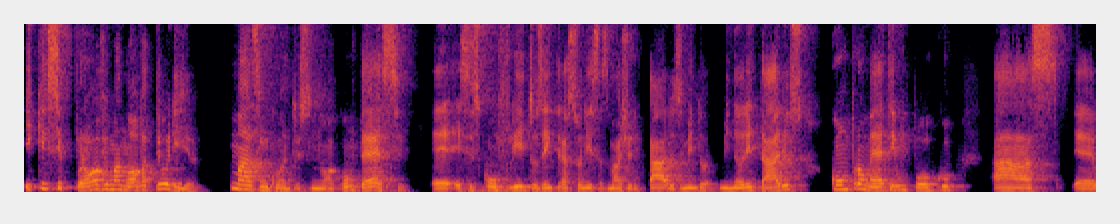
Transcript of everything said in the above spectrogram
e que se prove uma nova teoria. Mas enquanto isso não acontece, é, esses conflitos entre acionistas majoritários e minoritários comprometem um pouco as, é,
